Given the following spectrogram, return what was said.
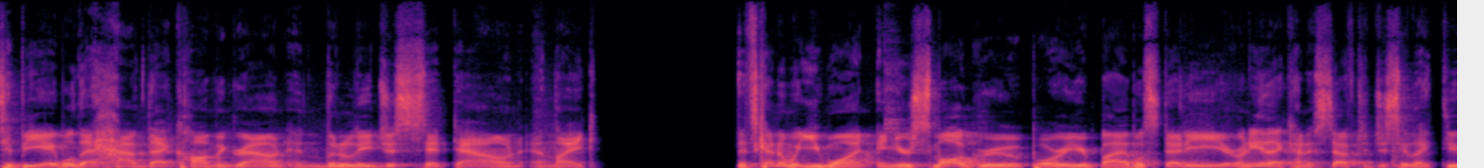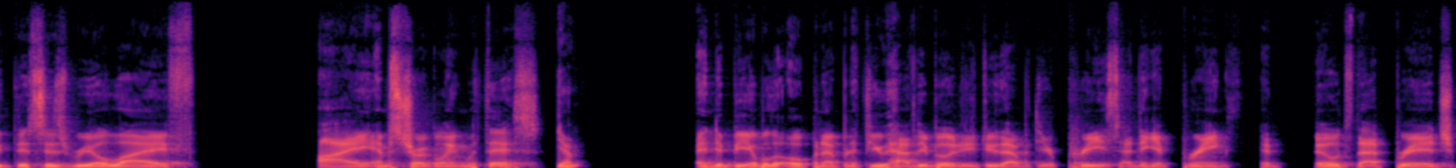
to be able to have that common ground and literally just sit down and like it's kind of what you want in your small group or your bible study or any of that kind of stuff to just say like dude this is real life i am struggling with this Yep. and to be able to open up and if you have the ability to do that with your priest i think it brings it builds that bridge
